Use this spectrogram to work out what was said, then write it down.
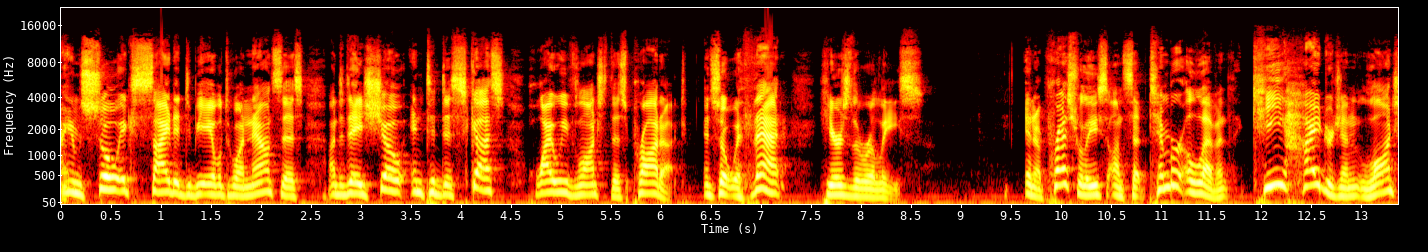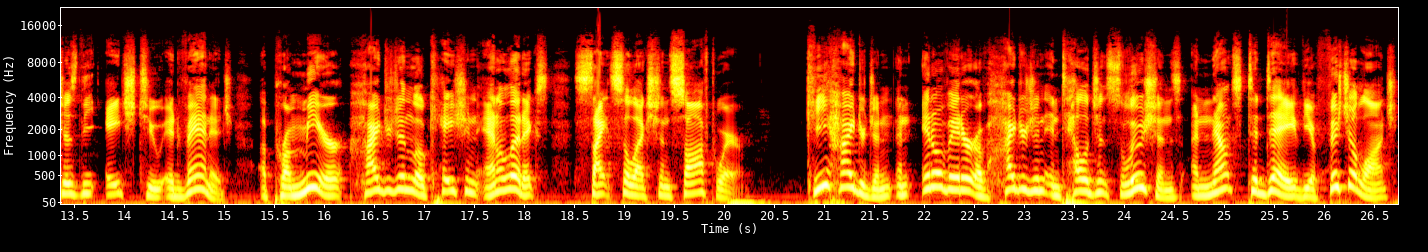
I am so excited to be able to announce this on today's show and to discuss why we've launched this product. And so, with that, here's the release. In a press release on September 11th, Key Hydrogen launches the H2 Advantage, a premier hydrogen location analytics site selection software. Key Hydrogen, an innovator of hydrogen intelligence solutions, announced today the official launch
